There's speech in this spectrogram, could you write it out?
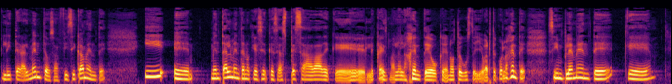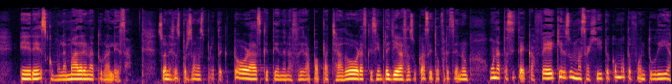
literalmente, o sea, físicamente. Y eh, mentalmente no quiere decir que seas pesada, de que le caes mal a la gente o que no te guste llevarte con la gente, simplemente que eres como la madre naturaleza. Son esas personas protectoras que tienden a ser apapachadoras, que siempre llegas a su casa y te ofrecen una tacita de café, quieres un masajito, ¿cómo te fue en tu día?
